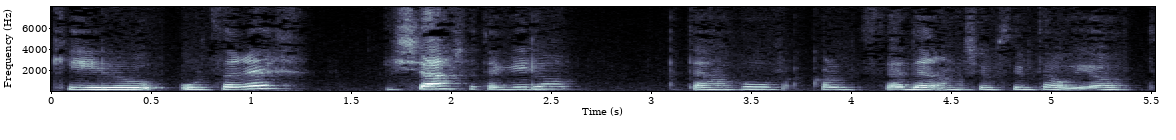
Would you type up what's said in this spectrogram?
כאילו, הוא צריך אישה שתגיד לו, אתה אהוב, הכל בסדר, אנשים עושים טעויות.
